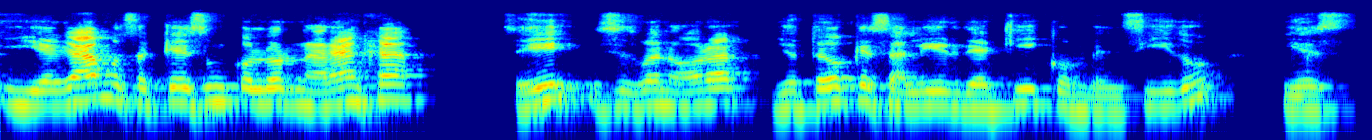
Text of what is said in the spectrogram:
y llegamos a que es un color naranja, ¿sí? Dices, bueno, ahora yo tengo que salir de aquí convencido y es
